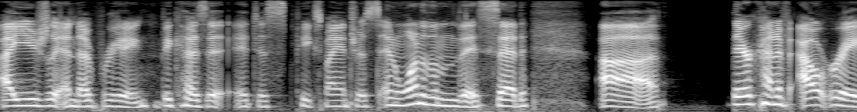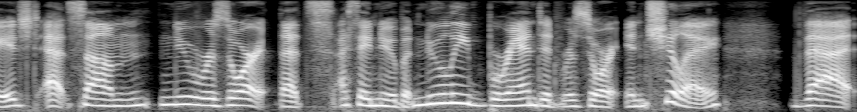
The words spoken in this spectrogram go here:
i usually end up reading because it, it just piques my interest and one of them they said uh, they're kind of outraged at some new resort that's i say new but newly branded resort in chile that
